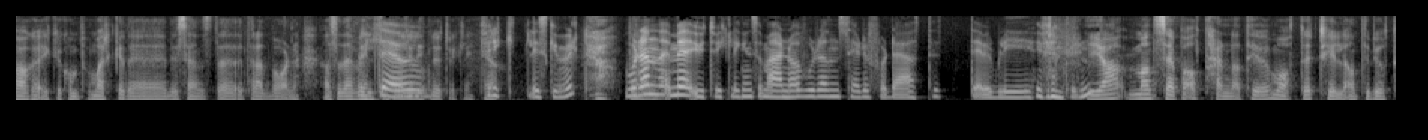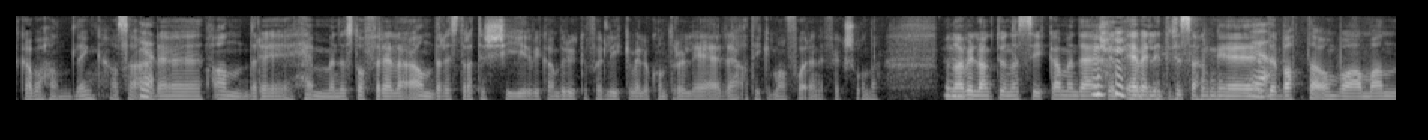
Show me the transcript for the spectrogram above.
har ikke kommet på markedet de seneste 30 årene. Altså det er veldig, Det er veldig liten utvikling. Ja. Fryktelig skummelt. er Hvordan, med utviklingen som er nå, hvordan ser du for deg at det vil bli i fremtiden? Ja, man ser på alternative måter til antibiotikabehandling. Altså Ja. er det andre hemmende stoffer eller andre strategier vi kan bruke for likevel å kontrollere at ikke man får en infeksjon. Da. Men nå er vi langt unna Zika, men det er en, veldig interessant eh, Ja. debatt da, om hva man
